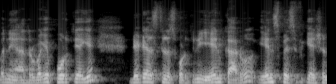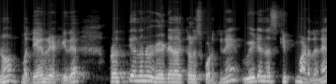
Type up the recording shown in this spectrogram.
ಬನ್ನಿ, ಅದ್ರ ಬಗ್ಗೆ ಪೂರ್ತಿಯಾಗಿ ಡೀಟೇಲ್ಸ್ ತಿಳಿಸ್ಕೊಡ್ತೀನಿ. ಏನು ಕಾರು ಏನು ಸ್ಪೆಸಿಫಿಕೇಷನು ಮತ್ತು ಏನು ರೇಟ್ ಇದೆ ಪ್ರತಿಯೊಂದನ್ನು ಡೀಟೇಲಾಗಿ ತಿಳಿಸ್ಕೊಡ್ತೀನಿ. ವಿಡಿಯೋನ ಸ್ಕಿಪ್ ಮಾಡ್ದೇ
